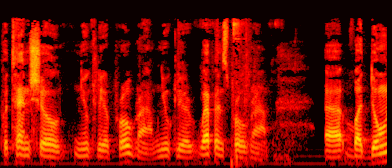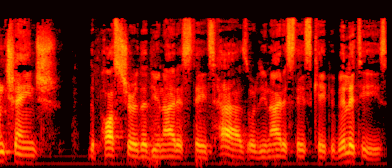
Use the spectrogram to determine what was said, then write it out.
potential nuclear program, nuclear weapons program, uh, but don't change the posture that the United States has or the United States capabilities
